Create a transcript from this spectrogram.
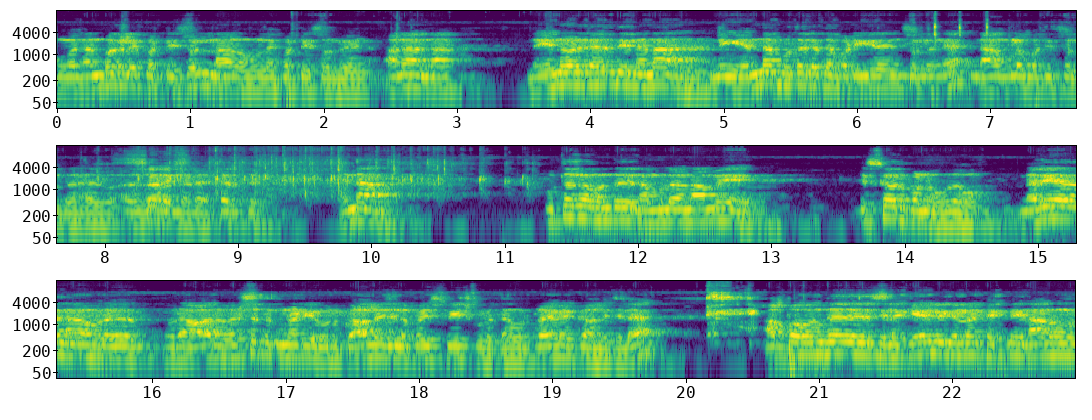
உங்கள் நண்பர்களை பற்றி சொல் நான் உங்களை பற்றி சொல்லுவேன் ஆனால் நான் நான் என்னோட கருத்து என்னன்னா நீங்க என்ன புத்தகத்தை படிக்கிறேன்னு சொல்லுங்க நான் உங்களை பத்தி சொல்றேன். அது அதுதான் என்னோட கருத்து. ஏன்னா புத்தகம் வந்து நம்மளை நாமே டிஸ்கவர் பண்ண உதவும். நிறைய நான் ஒரு ஒரு ஆறு வருஷத்துக்கு முன்னாடி ஒரு காலேஜில் போய் ஸ்பீச் கொடுத்தேன். ஒரு ப்ரைவேட் காலேஜில் அப்போ வந்து சில கேள்விகள்லாம் டெக்னிக் நானும்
